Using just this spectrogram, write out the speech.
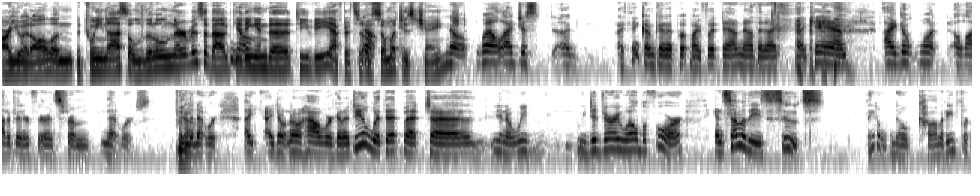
are you at all in between us a little nervous about No. getting into TV after so, No. so much has changed? No. Well, I just, uh, I think I'm going to put my foot down now that I, I can. I don't want a lot of interference from networks, from Yeah. the network. I, I don't know how we're going to deal with it, but, uh, you know, we, we did very well before. And some of these suits, they don't know comedy. For,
